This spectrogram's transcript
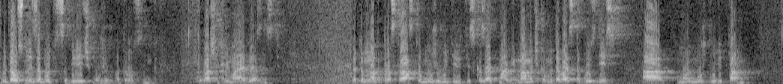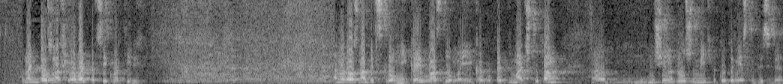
Вы должны заботиться, беречь мужа от родственников. Это ваша прямая обязанность. Поэтому надо пространство мужу выделить и сказать маме, мамочка, мы давай с тобой здесь, а мой муж будет там. Она не должна шаровать по всей квартире. Она должна быть скромненькой у вас дома и как бы понимать, что там э, мужчина должен иметь какое-то место для себя.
